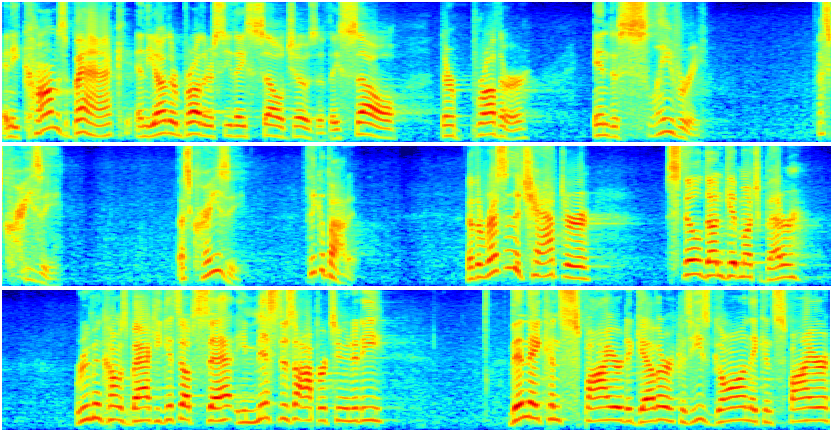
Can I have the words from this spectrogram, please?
And he comes back, and the other brothers see they sell Joseph. They sell their brother into slavery. That's crazy. That's crazy. Think about it. Now, the rest of the chapter still doesn't get much better. Reuben comes back, he gets upset, he missed his opportunity. Then they conspire together because he's gone. They conspire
